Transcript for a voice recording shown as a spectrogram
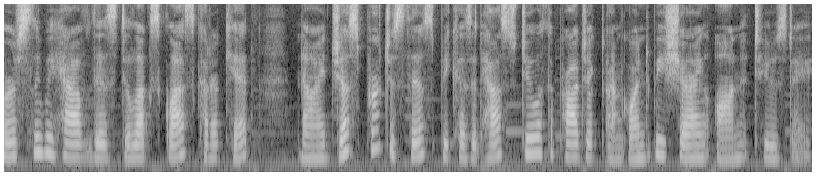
Firstly, we have this deluxe glass cutter kit. Now, I just purchased this because it has to do with the project I'm going to be sharing on Tuesday.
